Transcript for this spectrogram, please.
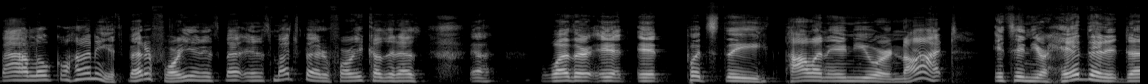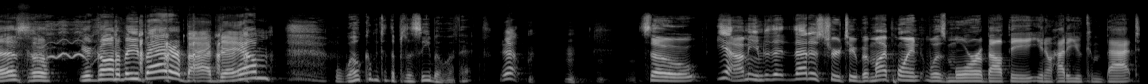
Buy local honey. It's better for you, and it's be- and it's much better for you because it has, uh, whether it it puts the pollen in you or not. It's in your head that it does, so you're going to be better. By damn. Welcome to the placebo effect. Yep. So yeah, I mean th- that is true too. But my point was more about the you know how do you combat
